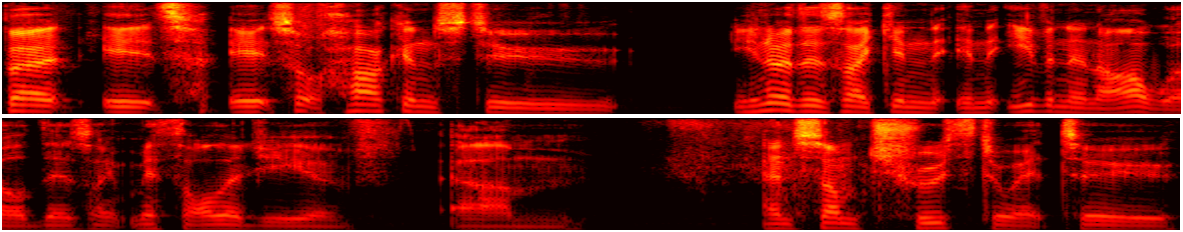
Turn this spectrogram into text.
but it's it sort of harkens to you know there's like in in even in our world there's like mythology of um and some truth to it too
